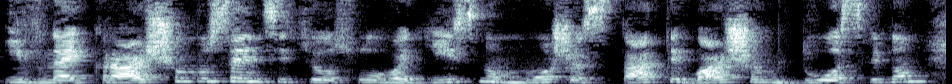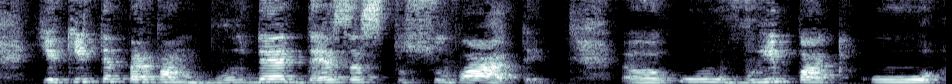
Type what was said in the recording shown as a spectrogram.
і в найкращому сенсі цього слова дійсно може стати вашим досвідом, який тепер вам буде де застосувати. Е, У випадку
